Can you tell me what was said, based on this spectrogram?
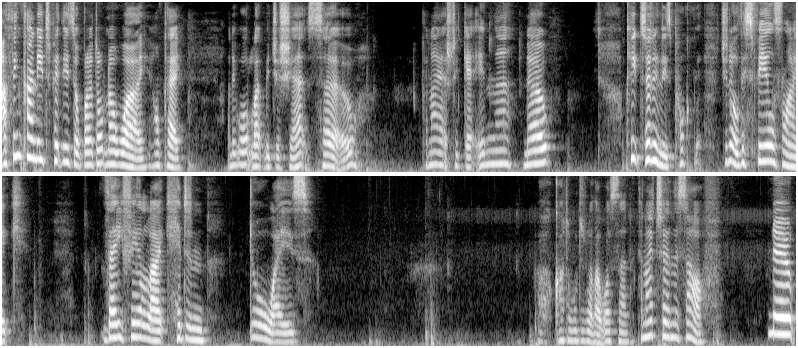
I think I need to pick these up, but I don't know why. Okay. And it won't let me just yet, so... Can I actually get in there? No. Keep turning these... Do you know, this feels like... They feel like hidden doorways. Oh, God, I wondered what that was then. Can I turn this off? No,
